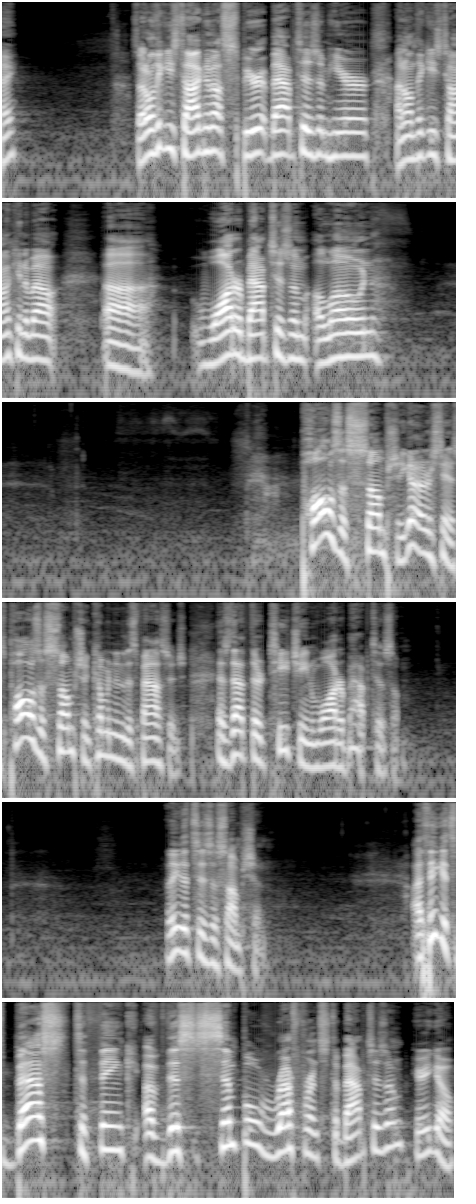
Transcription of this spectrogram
Okay? So I don't think he's talking about spirit baptism here. I don't think he's talking about uh, water baptism alone. Paul's assumption, you got to understand this. Paul's assumption coming into this passage is that they're teaching water baptism. I think that's his assumption. I think it's best to think of this simple reference to baptism. Here you go.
